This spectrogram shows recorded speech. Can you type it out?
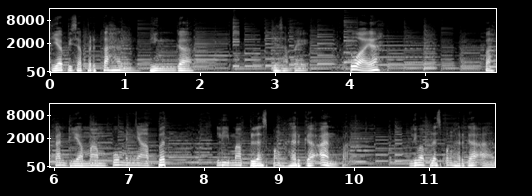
dia bisa bertahan hingga ya sampai tua ya. Bahkan dia mampu menyabet 15 penghargaan, Pak. 15 penghargaan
